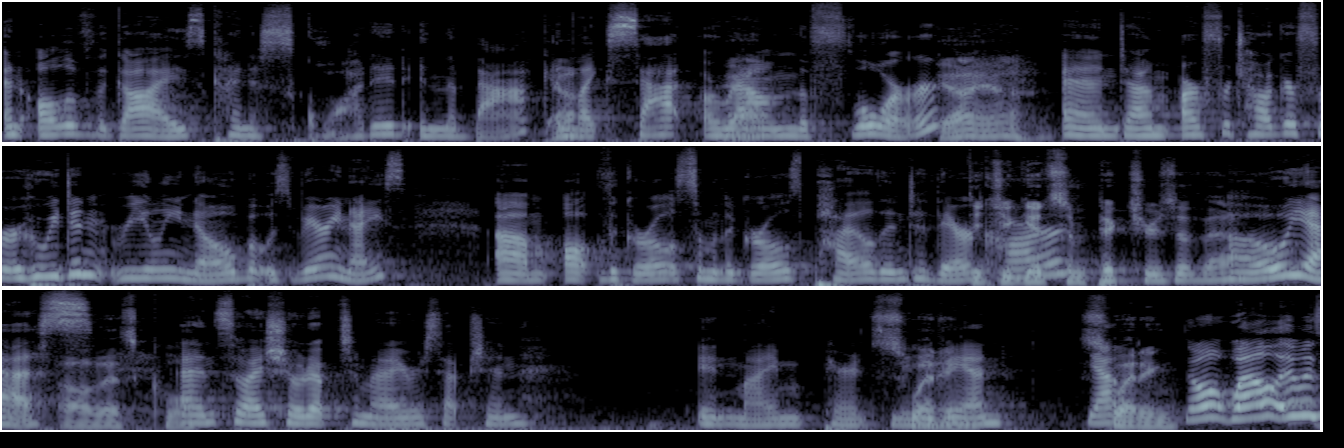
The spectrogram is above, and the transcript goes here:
and all of the guys kind of squatted in the back and Yeah. like sat around the floor. yeah, yeah. And um, our photographer, who we didn't really know but was very nice, um, all the girls, some of the girls piled into their Did car. you get some pictures of that? Oh yes. Oh, that's cool. And so I showed up to my reception in my parents' Sweating. minivan. Yeah. Sweating. Oh well, it was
